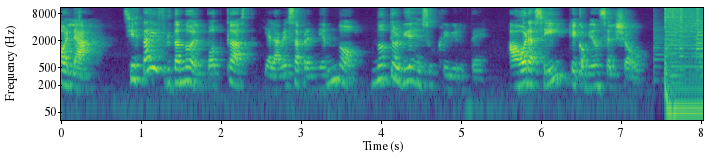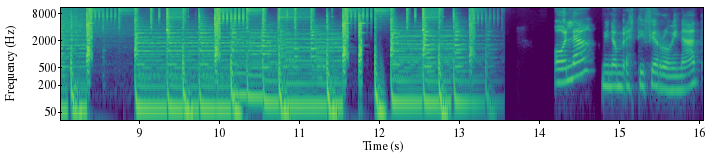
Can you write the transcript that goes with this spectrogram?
Hola, si estás disfrutando del podcast y a la vez aprendiendo, no te olvides de suscribirte. Ahora sí, que comience el show. Hola, mi nombre es Tiffy Rubinat.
